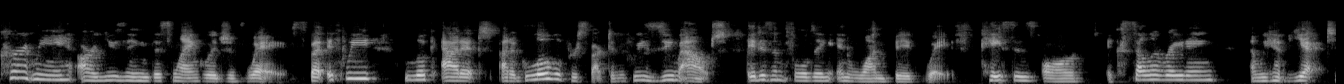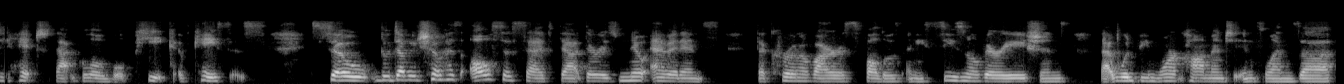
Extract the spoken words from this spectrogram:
currently are using this language of waves, but if we look at it at a global perspective, if we zoom out, it is unfolding in one big wave. Cases are accelerating and we have yet to hit that global peak of cases. So the WHO has also said that there is no evidence that coronavirus follows any seasonal variations that would be more common to influenza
